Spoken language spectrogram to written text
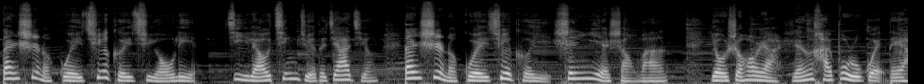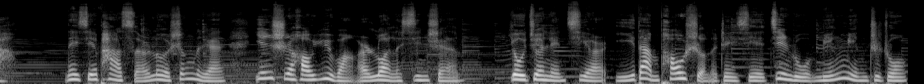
但是呢，鬼却可以去游历。”寂寥清绝的家庭，但是呢，鬼却可以深夜赏玩。有时候呀，人还不如鬼的呀。那些怕死而乐生的人，因嗜好欲望而乱了心神，又眷恋妻儿，一旦抛舍了这些，进入冥冥之中，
